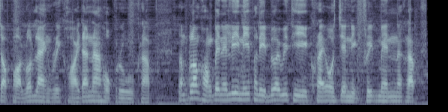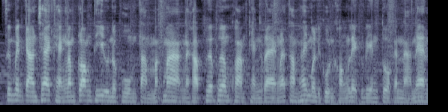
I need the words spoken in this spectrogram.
จาะพอร์ตลดแรงรีคอยด้านหน้า 6 รูครับลำกล้องของเบเนลี่นี้ผลิตด้วยวิธี cryogenic treatment นะครับ ซึ่งเป็นการแช่แข็งลำกล้องที่อุณหภูมิต่ำมากๆนะครับ เพื่อเพิ่มความแข็งแรงและทำให้โมเลกุลของเหล็กเรียงตัวกันหนาแน่น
